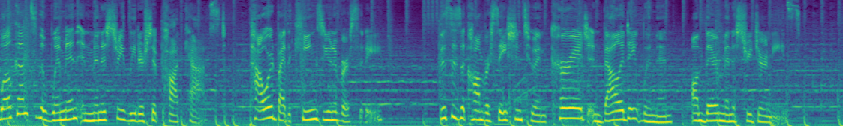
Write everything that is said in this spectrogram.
Welcome to the Women in Ministry Leadership Podcast, powered by the King's University. This is a conversation to encourage and validate women on their ministry journeys.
